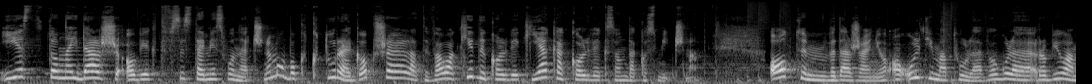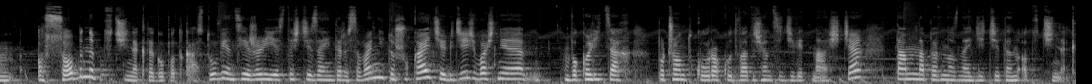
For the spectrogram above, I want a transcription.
i jest to najdalszy obiekt w systemie słonecznym, obok którego przelatywała kiedykolwiek jakakolwiek sonda kosmiczna. O tym wydarzeniu, o Ultima Thule w ogóle robiłam osobny odcinek tego podcastu, więc jeżeli jesteście zainteresowani, to szukajcie gdzieś właśnie w okolicach początku roku 2019. Tam na pewno znajdziecie ten odcinek.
